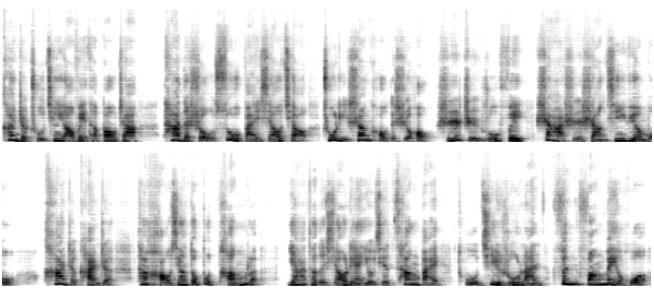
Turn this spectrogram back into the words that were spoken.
看着楚清瑶为他包扎，他的手素白小巧，处理伤口的时候十指如飞，霎时赏心悦目。看着看着，他好像都不疼了。丫头的小脸有些苍白，吐气如兰，芬芳魅惑。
